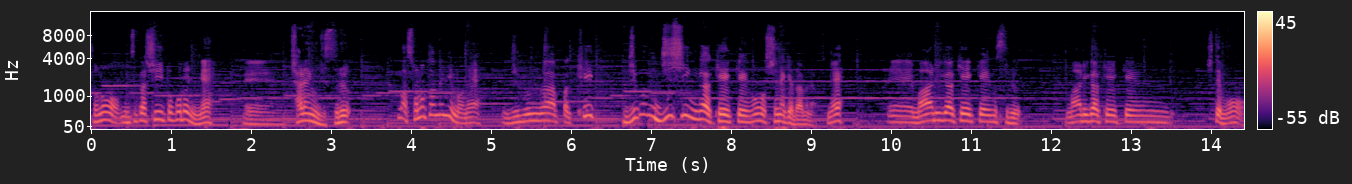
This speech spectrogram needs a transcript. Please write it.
その難しいところにね、えー、チャレンジする。まあそのためにもね、自分がやっぱり自分自身が経験をしなきゃダメなんですね。えー、周りが経験する。周りが経験しても、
